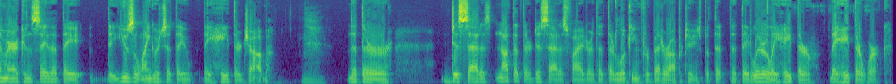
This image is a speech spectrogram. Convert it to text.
Americans say that they they use a language that they they hate their job, mm. that they're dissatisfied not that they're dissatisfied or that they're looking for better opportunities but that, that they literally hate their they hate their work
